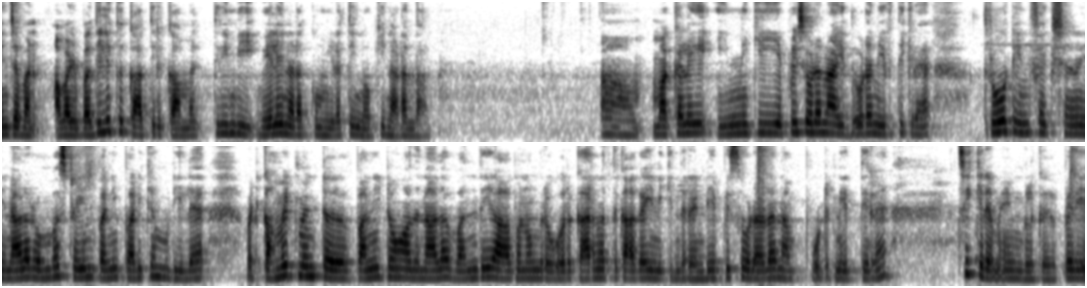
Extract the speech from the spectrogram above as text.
என்றவன் அவள் பதிலுக்கு காத்திருக்காமல் திரும்பி வேலை நடக்கும் இடத்தை நோக்கி நடந்தான். மக்களே இன்னைக்கு எபிசோடை நான் இதோட நிறுத்திக்கிறேன். த்ரோட் இன்ஃபெக்ஷன் என்னால் ரொம்ப ஸ்ட்ரெயின் பண்ணி படிக்க முடியல. பட் கமிட்மெண்ட் பண்ணிட்டோம். அதனால் வந்தே ஆகணுங்கிற ஒரு காரணத்துக்காக இன்றைக்கி இந்த ரெண்டு எபிசோடோட நான் போட்டு நிறுத்திடுறேன் சீக்கிரமே உங்களுக்கு பெரிய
